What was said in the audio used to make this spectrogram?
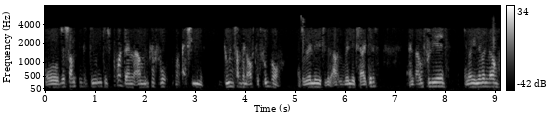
or just something to do into sport. And I'm looking forward to actually doing something after football. It's really, I'm really excited, and hopefully, you know, you never know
